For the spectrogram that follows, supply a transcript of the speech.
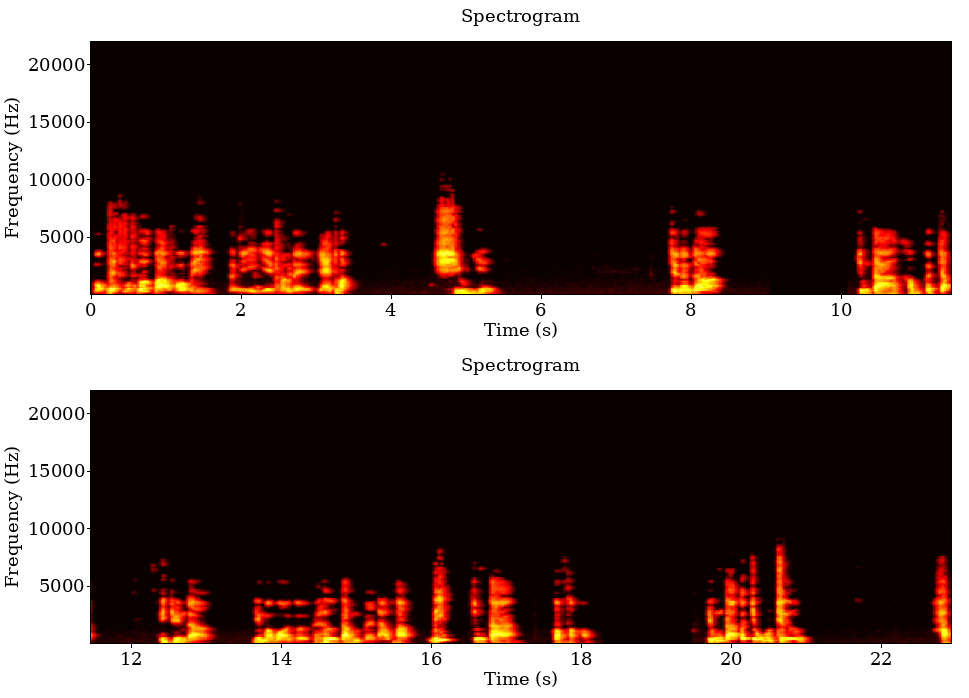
mục đích muốn bước vào vô vi là nghĩ về vấn đề giải thoát. Siêu nhiên. Cho nên đó, chúng ta không có chấp cái chuyện đời, nhưng mà mọi người phải hướng tâm về đạo pháp, biết chúng ta có Phật học. Chúng ta có chủ trương, học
